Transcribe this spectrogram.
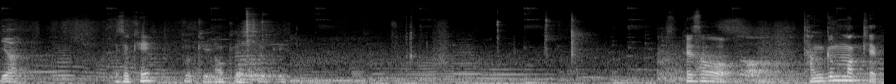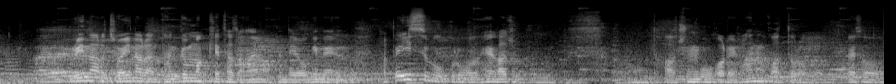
Yeah. It's okay? Okay. Okay. Okay. 해서 당근마켓 우리나라 저희 나라는 당근마켓 하잖아요 근데 여기는 다 페이스북으로 해가지고 아, 중고 거래를 하는 것 같더라고요. 그래서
